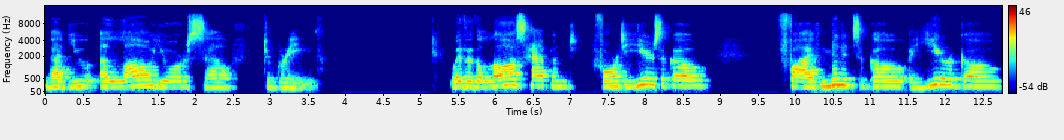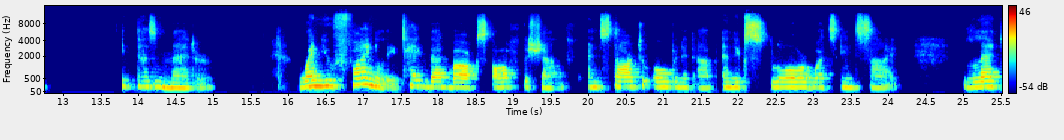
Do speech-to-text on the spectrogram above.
that you allow yourself to grieve. Whether the loss happened 40 years ago, five minutes ago, a year ago, it doesn't matter when you finally take that box off the shelf and start to open it up and explore what's inside, let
